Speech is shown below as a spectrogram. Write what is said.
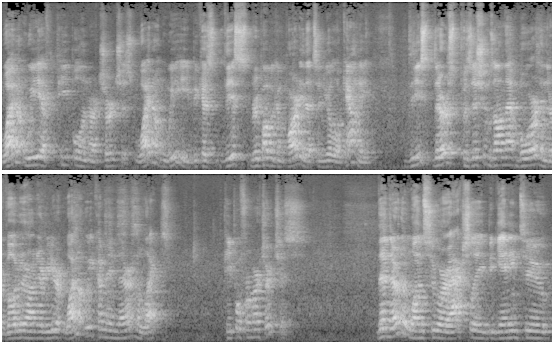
why don't we have people in our churches, why don't we, because this Republican Party that's in Yolo County, these, there's positions on that board and they're voted on every year. Why don't we come in there and elect people from our churches? Then they're the ones who are actually beginning to.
